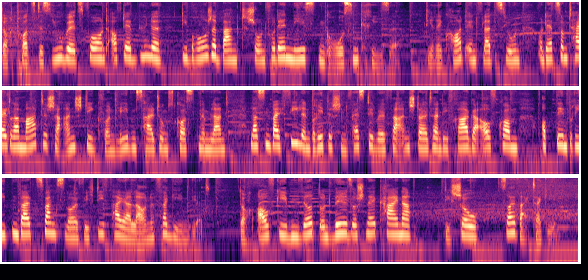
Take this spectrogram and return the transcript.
Doch trotz des Jubels vor und auf der Bühne, die Branche bangt schon vor der nächsten großen Krise. Die Rekordinflation und der zum Teil dramatische Anstieg von Lebenshaltungskosten im Land lassen bei vielen britischen Festivalveranstaltern die Frage aufkommen, ob den Briten bald zwangsläufig die Feierlaune vergehen wird. Doch aufgeben wird und will so schnell keiner. Die Show soll weitergehen.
